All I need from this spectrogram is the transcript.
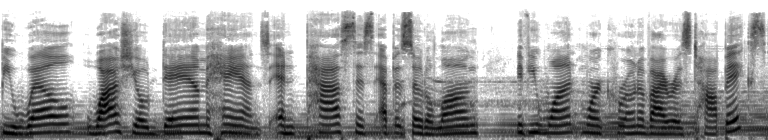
be well, wash your damn hands, and pass this episode along if you want more coronavirus topics,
